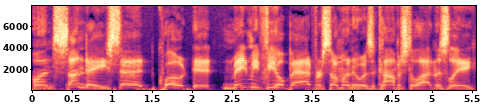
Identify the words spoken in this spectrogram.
on Sunday. He said, quote, it made me feel bad for someone who has accomplished a lot in this league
